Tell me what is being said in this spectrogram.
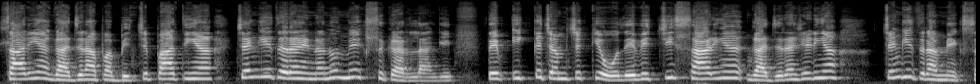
ਸਾਰੀਆਂ ਗਾਜਰਾਂ ਆਪਾਂ ਵਿੱਚ ਪਾਤੀਆਂ ਚੰਗੀ ਤਰ੍ਹਾਂ ਇਹਨਾਂ ਨੂੰ ਮਿਕਸ ਕਰ ਲਾਂਗੇ। ਤੇ ਇੱਕ ਚਮਚ ਘਿਓ ਦੇ ਵਿੱਚ ਹੀ ਸਾਰੀਆਂ ਗਾਜਰਾਂ ਜਿਹੜੀਆਂ ਚੰਗੀ ਤਰ੍ਹਾਂ ਮਿਕਸ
